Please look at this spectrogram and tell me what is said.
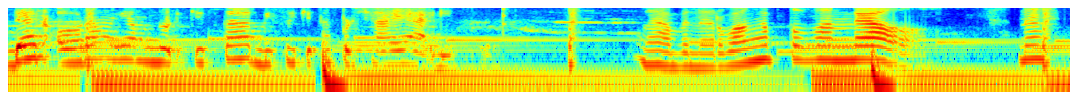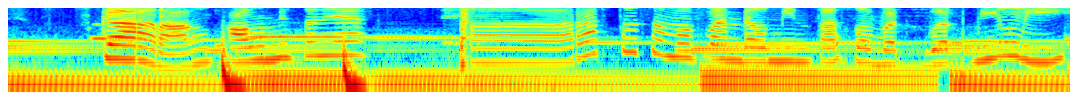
dan orang yang menurut kita bisa kita percaya gitu. Nah bener banget tuh Vandal Nah sekarang kalau misalnya eh, Ratu sama Vandal minta sobat buat milih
